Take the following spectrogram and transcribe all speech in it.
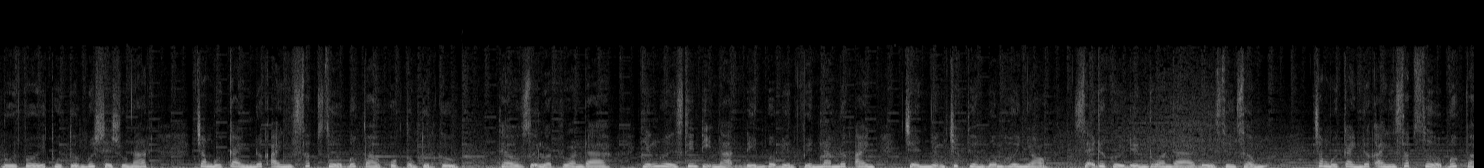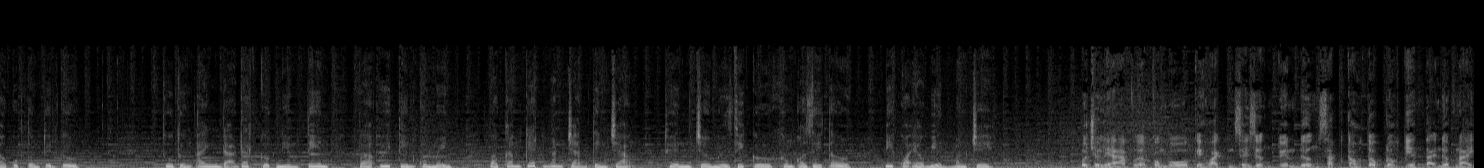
đối với Thủ tướng Rishi Sunak trong bối cảnh nước Anh sắp sửa bước vào cuộc tổng tuyển cử. Theo dự luật Rwanda, những người xin tị nạn đến bờ biển phía nam nước Anh trên những chiếc thuyền bơm hơi nhỏ sẽ được gửi đến Rwanda để sinh sống. Trong bối cảnh nước Anh sắp sửa bước vào cuộc tổng tuyển cử, Thủ tướng Anh đã đặt cược niềm tin và uy tín của mình vào cam kết ngăn chặn tình trạng thuyền chở người di cư không có giấy tờ đi qua eo biển Manche. Australia vừa công bố kế hoạch xây dựng tuyến đường sắt cao tốc đầu tiên tại nước này.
